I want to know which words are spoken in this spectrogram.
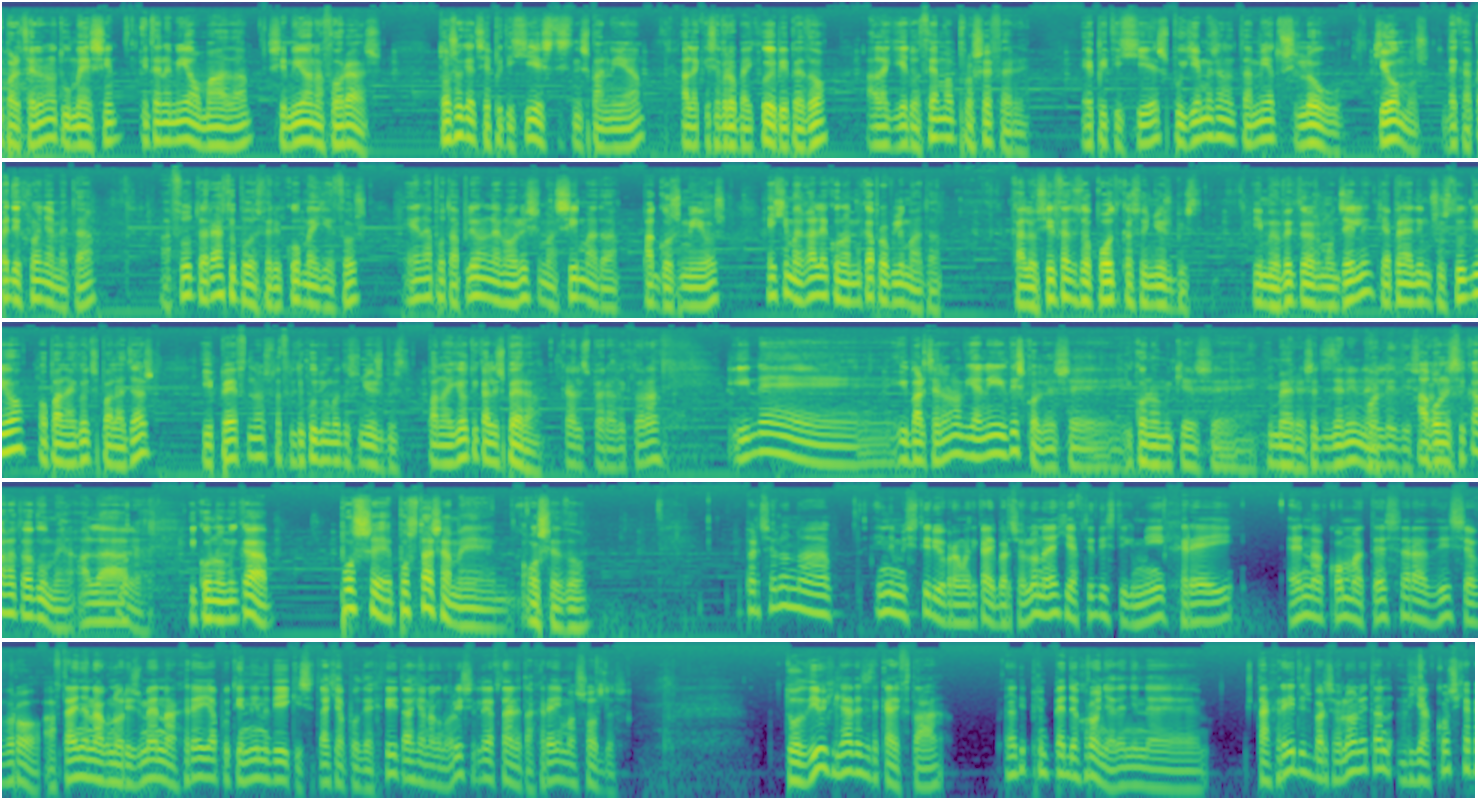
Η Παρσελόνα του Μέση ήταν μια ομάδα σημείο αναφοράς τόσο για τις επιτυχίες της στην Ισπανία, αλλά και σε ευρωπαϊκό επίπεδο, αλλά και για το θέμα που προσέφερε. Επιτυχίες που γέμιζαν τα ταμεία του συλλόγου. Και όμως, 15 χρόνια μετά, αυτό το τεράστιο ποδοσφαιρικό μέγεθος, ένα από τα πλέον αναγνωρίσιμα σήματα παγκοσμίως, έχει μεγάλα οικονομικά προβλήματα. Καλώς ήρθατε στο podcast του Newsbeast. Είμαι ο Βίκτορας Μοντζέλη και απέναντί μου στο στούντιο ο Παναγιώτης Παλατζάς, υπεύθυνο του αθλητικού τμήματος του Newsbeast. Παναγιώτη, καλησπέρα. Καλησπέρα, Βίκτορα. Είναι η Βαρκελόνα διανύει δύσκολες ε, οικονομικές ε, ημέρες, έτσι δεν είναι; Πολύ δύσκολες. Αγωνιστικά θα τα δούμε. Αλλά Ναι. οικονομικά, πώς πώς φτάσαμε ως εδώ; Η Μπαρσελόνα είναι μυστήριο πραγματικά. Η Μπαρσελόνα έχει αυτή τη στιγμή χρέη 1,4 δις ευρώ. Αυτά είναι αναγνωρισμένα χρέη από την ίνη διοίκηση. Τα έχει αποδεχθεί, τα έχει αναγνωρίσει, λέει αυτά είναι τα χρέη μας όντως. Το 2017, δηλαδή πριν 5 χρόνια δεν είναι... Τα χρέη της Μπαρσελόνα ήταν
